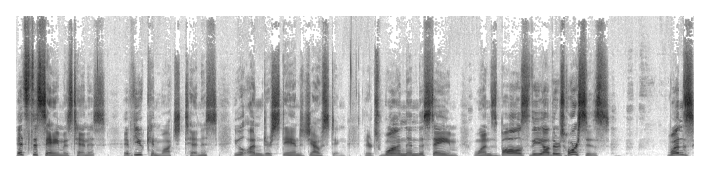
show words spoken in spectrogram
It's the same as tennis. If you can watch tennis, you'll understand jousting. There's one and the same. One's balls, the other's horses. One's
